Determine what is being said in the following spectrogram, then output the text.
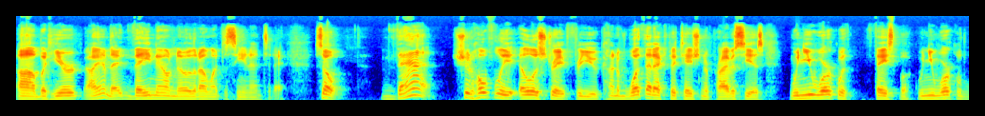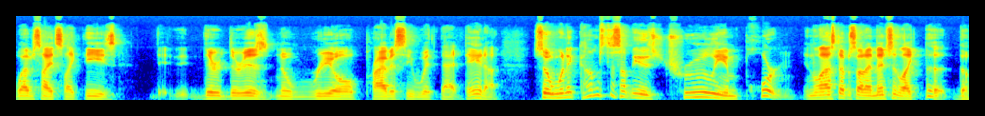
uh, but here I am. They, they now know that I went to CNN today. So that should hopefully illustrate for you kind of what that expectation of privacy is when you work with Facebook, when you work with websites like these there there is no real privacy with that data. So when it comes to something that's truly important, in the last episode I mentioned like the the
